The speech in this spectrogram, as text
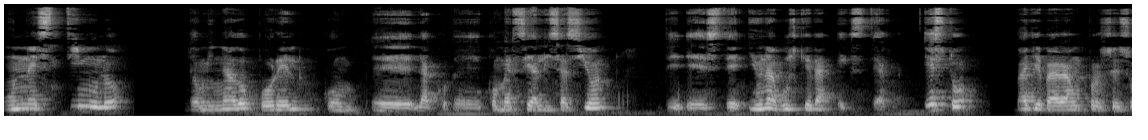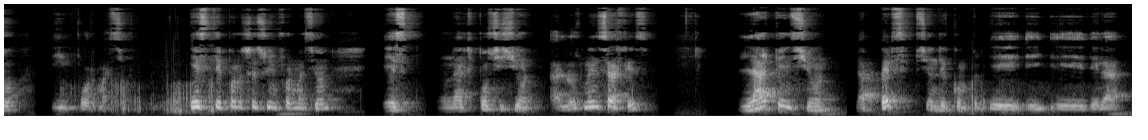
un estímulo dominado por el, eh, la eh, comercialización este, y una búsqueda externa. Esto va a llevar a un proceso de información. Este proceso de información es una exposición a los mensajes, la atención, la percepción de, de la,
